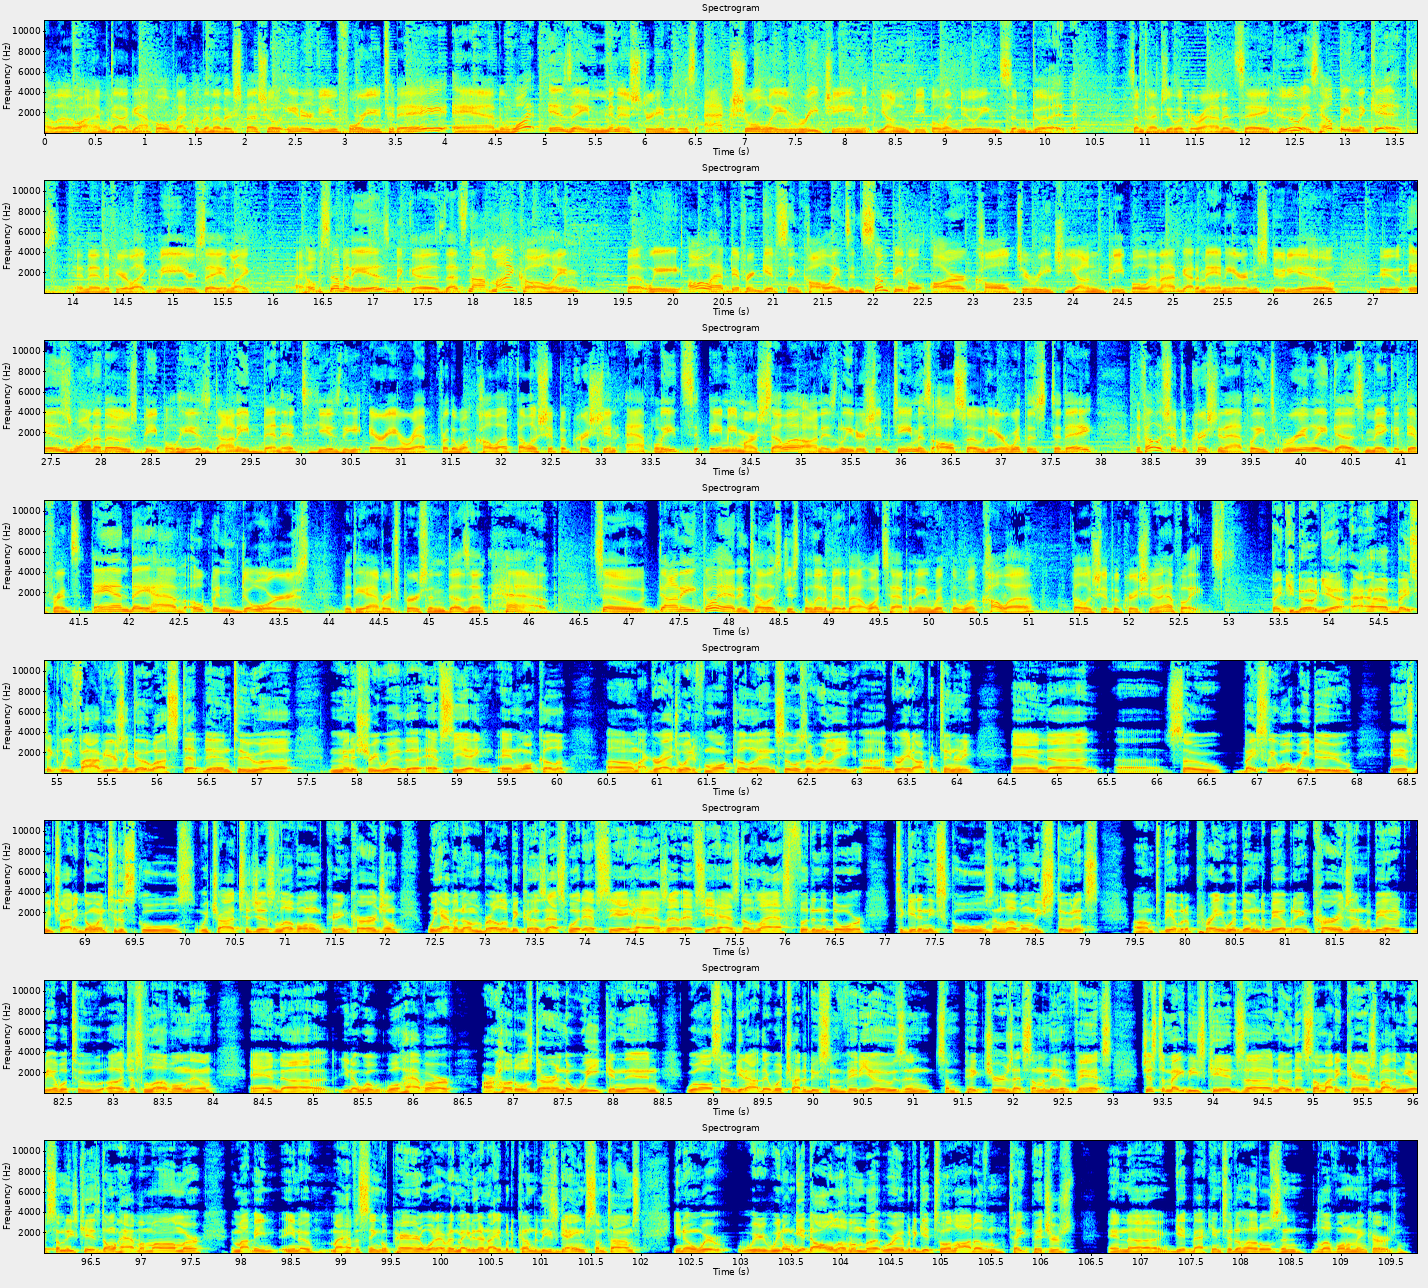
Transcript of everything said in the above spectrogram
hello. I'm Doug Apple back with another special interview for you today. And what is a ministry that is actually reaching young people and doing some good? Sometimes you look around and say, Who is helping the kids? And then if you're like me, you're saying, like, I hope somebody is because that's not my calling. But we all have different gifts and callings, and some people are called to reach young people. And I've got a man here in the studio who is one of those people. He is Donny Bennett. He is the area rep for the Wakulla Fellowship of Christian Athletes. Amy Marcelja on his leadership team is also here with us today. The Fellowship of Christian Athletes really does make a difference, and they have open doors that the average person doesn't have. So, Donny, go ahead and tell us just a little bit about what's happening with the Wakulla Fellowship of Christian Athletes. Thank you, Doug. Yeah, uh, basically five years ago, I stepped into uh, ministry with uh, FCA in Wakulla. Um, I graduated from Wakulla, and so it was a really uh, great opportunity. And uh, uh, so basically, what we do is we try to go into the schools. We try to just love on them, encourage them. We have an umbrella because that's what FCA has. FCA has the last foot in the door to get in these schools and love on these students, um, to be able to pray with them, to be able to encourage them, to be able, be able to uh, just love on them. And, uh, you know, we'll, we'll have our, our huddles during the week. And then we'll also get out there. We'll try to do some videos and some pictures at some of the events just to make these kids, uh, know that somebody cares about them. You know, some of these kids don't have a mom or it might be, you know, might have a single parent or whatever. Maybe they're not able to come to these games. Sometimes, you know, we're, we're, we don't get to all of them, but we're able to get to a lot of them, take pictures and, uh, get back into the huddles and love on them, encourage them.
